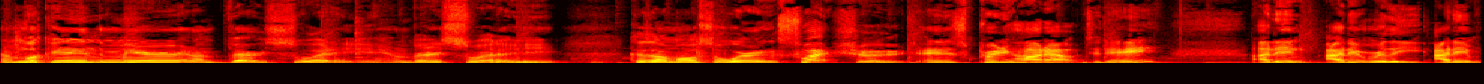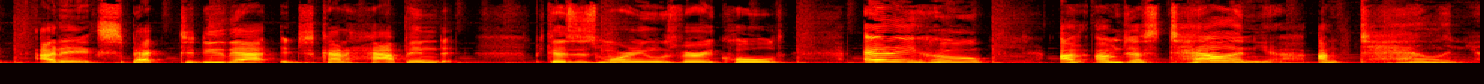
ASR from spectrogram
I'm looking in the mirror and I'm very sweaty. I'm very sweaty cuz I'm also wearing a sweatshirt and it's pretty hot out today. I didn't I didn't really I didn't I didn't expect to do that. It just kind of happened because this morning was very cold. Anywho, I'm I'm just telling you. I'm telling you.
